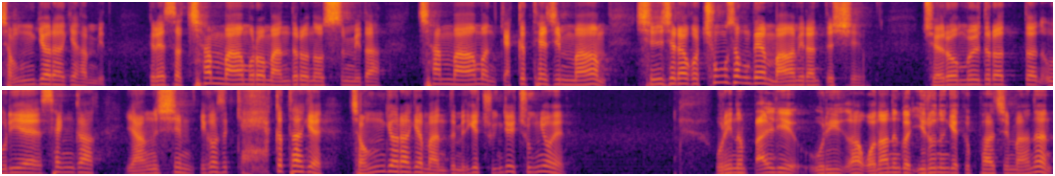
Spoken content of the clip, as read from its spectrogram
정결하게 합니다. 그래서 참 마음으로 만들어 놓습니다. 참 마음은 깨끗해진 마음, 신실하고 충성된 마음이란 뜻이에요. 죄로 물들었던 우리의 생각, 양심 이것을 깨끗하게 정결하게 만듭니다. 이게 굉장히 중요해요. 우리는 빨리 우리가 원하는 걸 이루는 게 급하지만은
